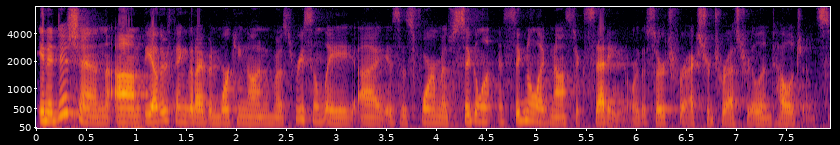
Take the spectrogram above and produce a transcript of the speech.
In addition, um, the other thing that I've been working on most recently uh, is this form of signal, signal agnostic SETI, or the search for extraterrestrial intelligence.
